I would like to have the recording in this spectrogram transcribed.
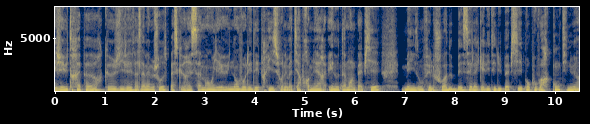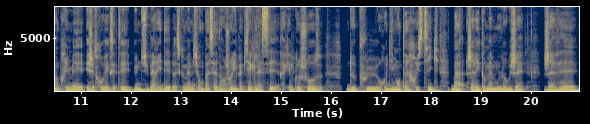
Et j'ai eu très peur que JV fasse la même chose parce que récemment il y a eu une envolée des prix sur les matières premières et notamment le papier, mais ils ont fait le choix de baisser la qualité du papier pour pouvoir continuer à imprimer et j'ai trouvé que c'était une super idée parce que même si on passait d'un joli papier glacé à quelque chose de plus rudimentaire rustique, bah j'avais quand même l'objet. J'avais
